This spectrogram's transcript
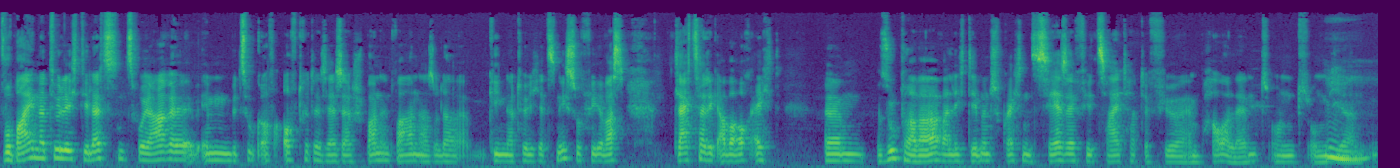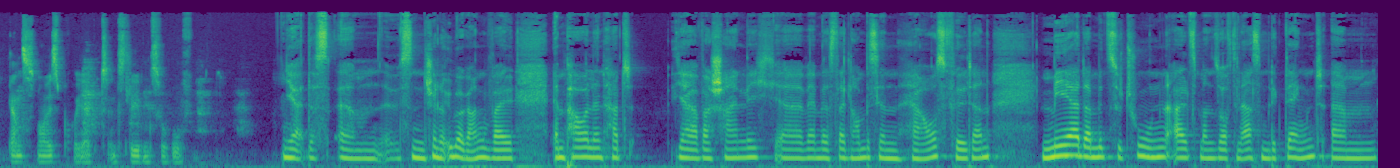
Wobei natürlich die letzten zwei Jahre in Bezug auf Auftritte sehr, sehr spannend waren. Also da ging natürlich jetzt nicht so viel, was gleichzeitig aber auch echt ähm, super war, weil ich dementsprechend sehr, sehr viel Zeit hatte für Empowerland und um mhm. hier ein ganz neues Projekt ins Leben zu rufen. Ja, das ähm, ist ein schöner Übergang, weil Empowerland hat ja wahrscheinlich, äh, werden wir das gleich noch ein bisschen herausfiltern, mehr damit zu tun, als man so auf den ersten Blick denkt. Ähm,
